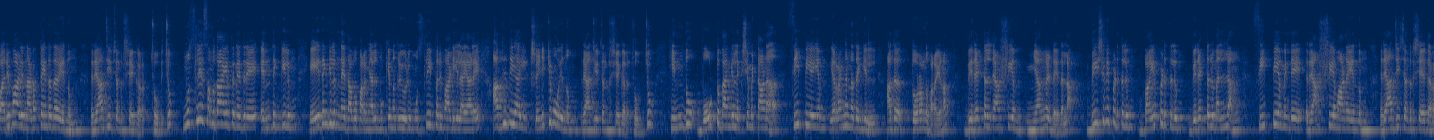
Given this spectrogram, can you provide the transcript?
പരിപാടി നടത്തേണ്ടത് എന്നും രാജീവ് ചന്ദ്രശേഖർ ചോദിച്ചു. മുസ്ലിം സമുദായത്തിനെതിരെ എന്തെങ്കിലും ഏതെങ്കിലും നേതാവ് പറഞ്ഞാൽ മുഖ്യമന്ത്രി ഒരു മുസ്ലിം പരിപാടിയിൽ അയാളെ അതിഥിയായി ക്ഷണിക്കുമോ എന്നും രാജീവ് ചന്ദ്രശേഖർ ചോദിച്ചു. ഹിന്ദു വോട്ട് ബാങ്ക് ലക്ഷ്യമിട്ടാണ് സി പി ഐ എം ഇറങ്ങുന്നതെങ്കിൽ അത് തുറന്നു പറയണം. വിരട്ടൽ രാഷ്ട്രീയം ഞങ്ങളുടേതല്ല. ഭീഷണിപ്പെടുത്തലും ഭയപ്പെടുത്തലും വിരട്ടലുമെല്ലാം സി പി എമ്മിന്റെ രാഷ്ട്രീയമാണ് എന്നും രാജീവ് ചന്ദ്രശേഖർ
